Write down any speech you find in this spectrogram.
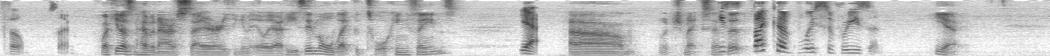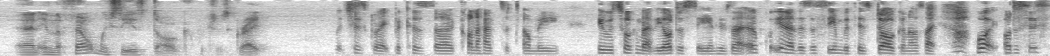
the film. So like he doesn't have an Aristeia or anything in the Iliad. He's in all like the talking scenes. Yeah. Um, which makes sense. he's It- like a voice of reason, yeah. And in the film, we see his dog, which is great. which is great because uh, Connor had to tell me. He was talking about the Odyssey, and he was like, "Oh, you know, there's a scene with his dog," and I was like, "What? Odysseus?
